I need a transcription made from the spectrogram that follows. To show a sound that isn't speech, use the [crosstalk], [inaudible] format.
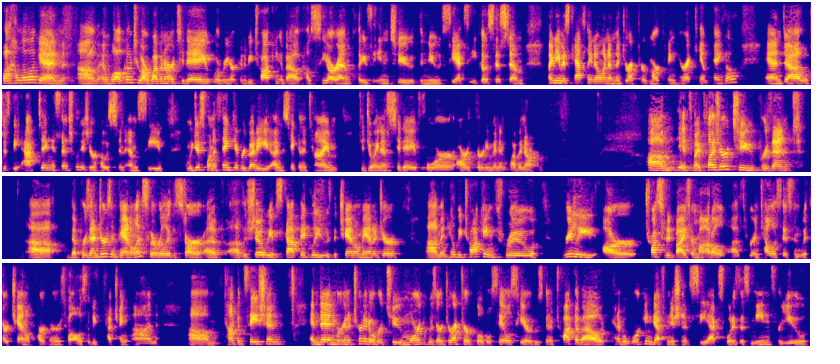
Well, hello again, um, and welcome to our webinar today, where we are going to be talking about how CRM plays into the new CX ecosystem. My name is Kathleen Owen. I'm the Director of Marketing here at Canpango, and uh, we'll just be acting essentially as your host and MC. And we just want to thank everybody uh, who's taken the time to join us today for our 30-minute webinar. Um, it's my pleasure to present uh, the presenters and panelists who are really the star of, of the show. We have Scott Bickley, who's the channel manager, um, and he'll be talking through really our trusted advisor model uh, through Intelisys and with our channel partners. He'll also be touching on um, compensation. And then we're going to turn it over to Mort, who's our director of global sales here, who's going to talk about kind of a working definition of CX. What does this mean for you?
